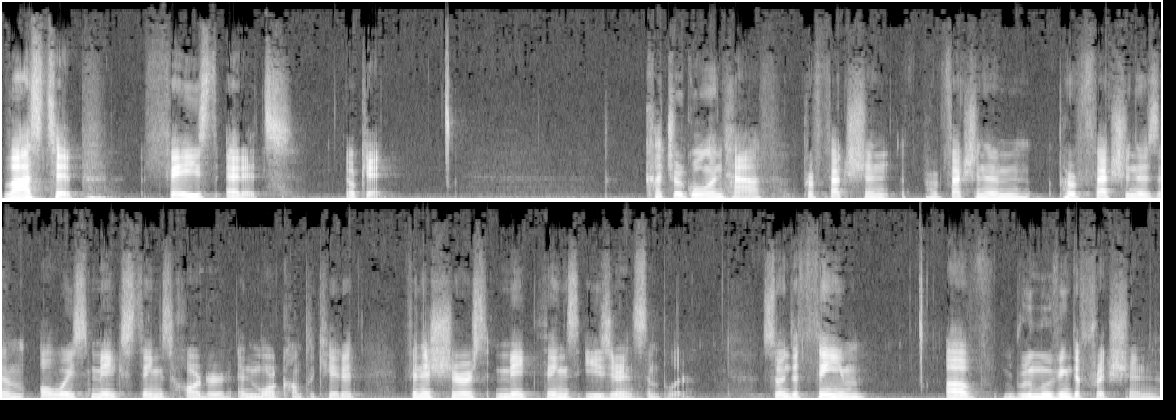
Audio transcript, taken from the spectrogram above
Last tip: phased edits. Okay. Cut your goal in half. Perfection, perfectionism perfectionism always makes things harder and more complicated. Finishers make things easier and simpler. So, in the theme of removing the friction,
